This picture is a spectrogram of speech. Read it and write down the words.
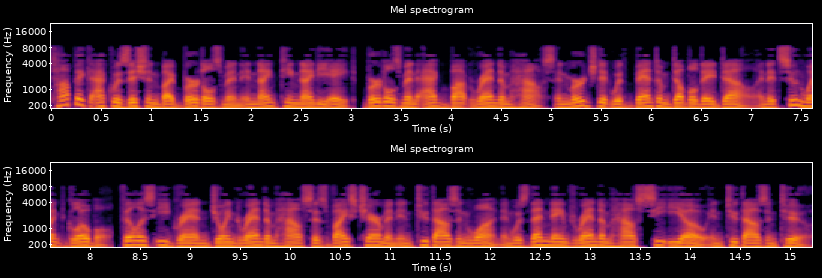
Topic acquisition by Bertelsmann In 1998, Bertelsmann AG bought Random House and merged it with Bantam Doubleday Dell and it soon went global. Phyllis E. Grann joined Random House as vice chairman in 2001 and was then named Random House CEO in 2002.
